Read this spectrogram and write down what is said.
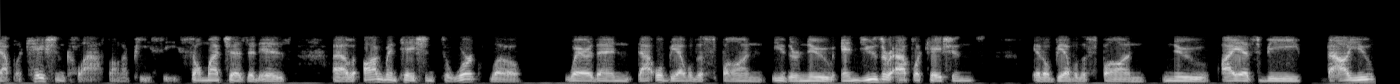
application class on a PC so much as it is uh, augmentation to workflow, where then that will be able to spawn either new end user applications. It'll be able to spawn new ISV value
